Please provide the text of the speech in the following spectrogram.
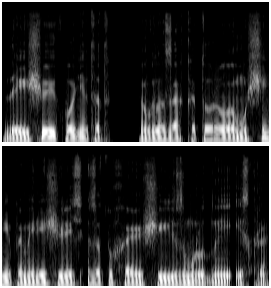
Да еще и конь этот, в глазах которого мужчине померещились затухающие изумрудные искры.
